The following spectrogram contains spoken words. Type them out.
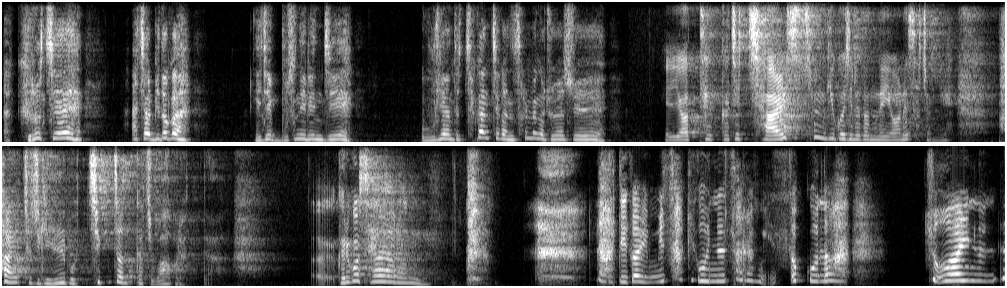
아, 그렇지. 아, 자 미덕아, 이제 무슨 일인지 우리한테 차근차근 설명해 줘야지. 여태까지 잘 숨기고 지내던 내 연애 사정이 파헤쳐지기 일보 직전까지 와버렸다. 어, 그리고 세아야는 라디가 이미 사귀고 있는 사람이 있었구나 좋아했는데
